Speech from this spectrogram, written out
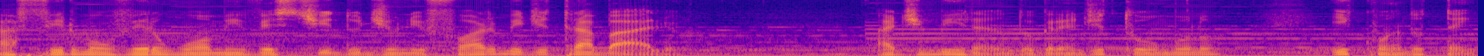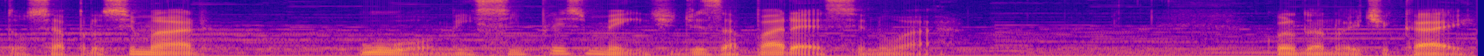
afirmam ver um homem vestido de uniforme de trabalho, admirando o grande túmulo, e quando tentam se aproximar, o homem simplesmente desaparece no ar. Quando a noite cai,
